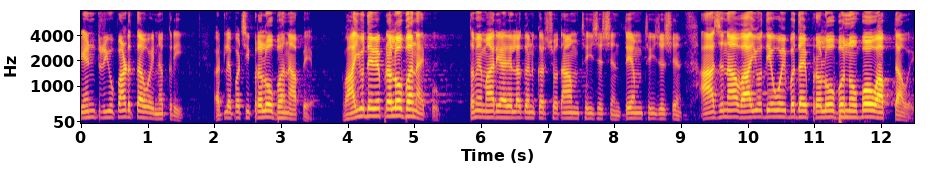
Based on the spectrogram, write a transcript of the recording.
એન્ટ્રીઓ પાડતા હોય નકરી. એટલે પછી પ્રલોભન આપે. વાયુદેવે પ્રલોભન આપ્યું. તમે મારી હારે લગ્ન કરશો તો આમ થઈ જશે ને તેમ થઈ જશે ને. આજના વાયુદેવોય બધાય પ્રલોભનો બહુ આપતા હોય.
